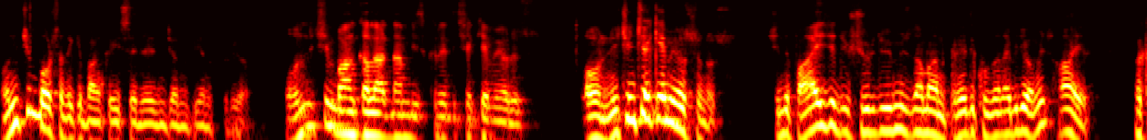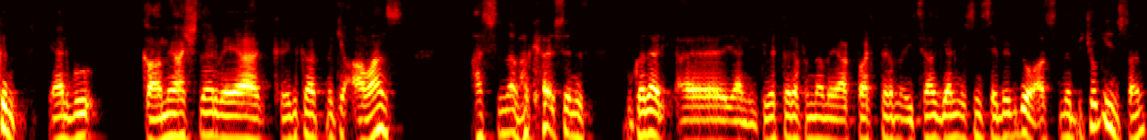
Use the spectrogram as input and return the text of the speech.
Onun için borsadaki banka hisselerinin canı yanıp duruyor. Onun için bankalardan biz kredi çekemiyoruz. Onun için çekemiyorsunuz. Şimdi faizi düşürdüğümüz zaman kredi kullanabiliyor muyuz? Hayır. Bakın yani bu KMH'lar veya kredi kartındaki avans aslında bakarsanız bu kadar e, yani hükümet tarafından veya AK Parti tarafından itiraz gelmesinin sebebi de o. Aslında birçok insan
